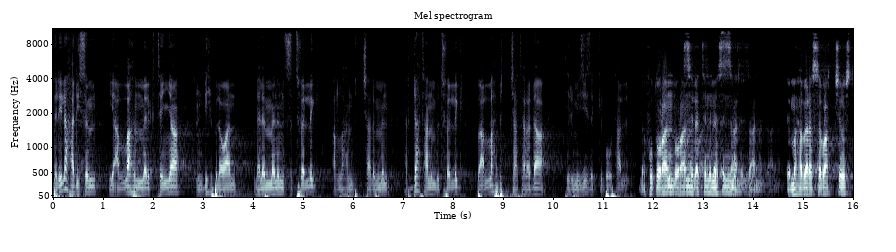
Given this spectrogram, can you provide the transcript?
በሌላ ሐዲስም የአላህን መልእክተኛ እንዲህ ብለዋል፣ መለመንን ስትፈልግ አላህን ብቻ ለምን፣ እርዳታንም ብትፈልግ በአላህ ብቻ ተረዳ። ቲርሚዚ ዘግበውታል። ለፍጡራን ስለትን መሳል በማኅበረሰባችን ውስጥ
